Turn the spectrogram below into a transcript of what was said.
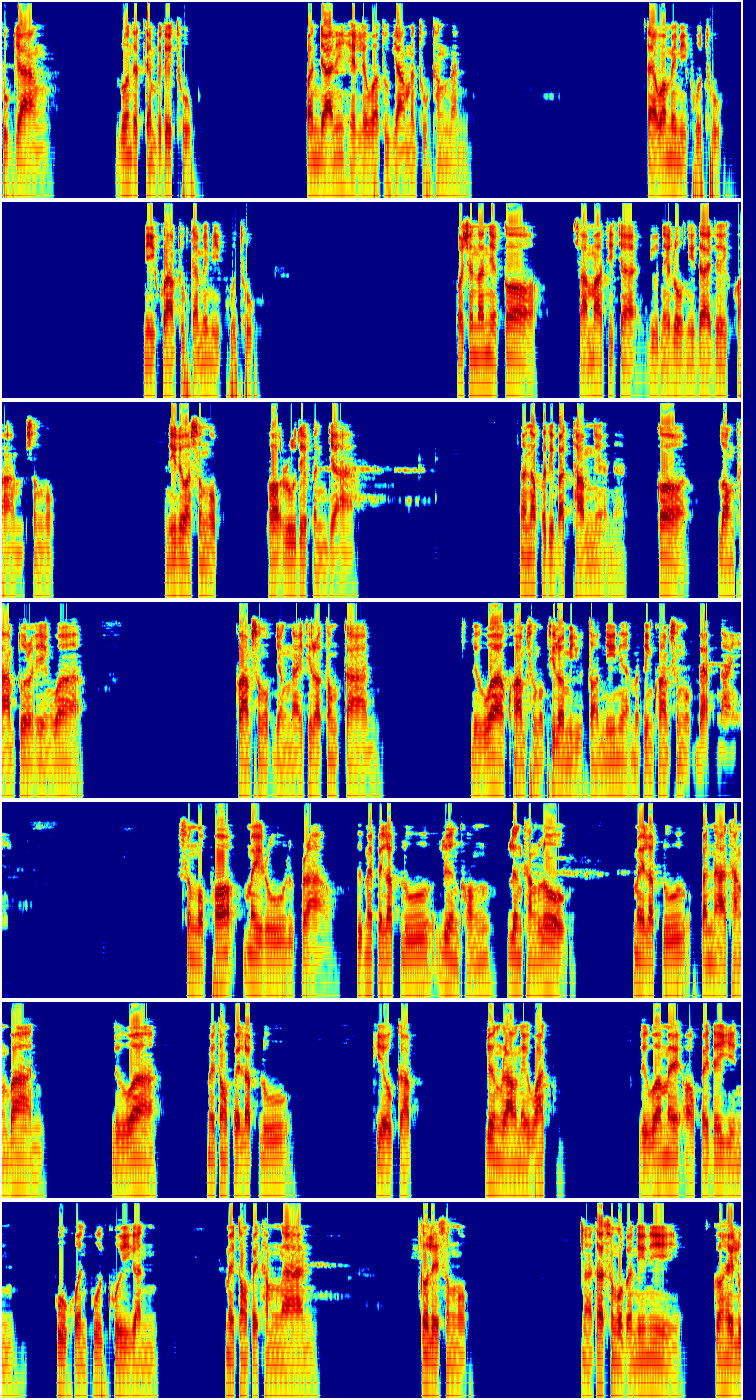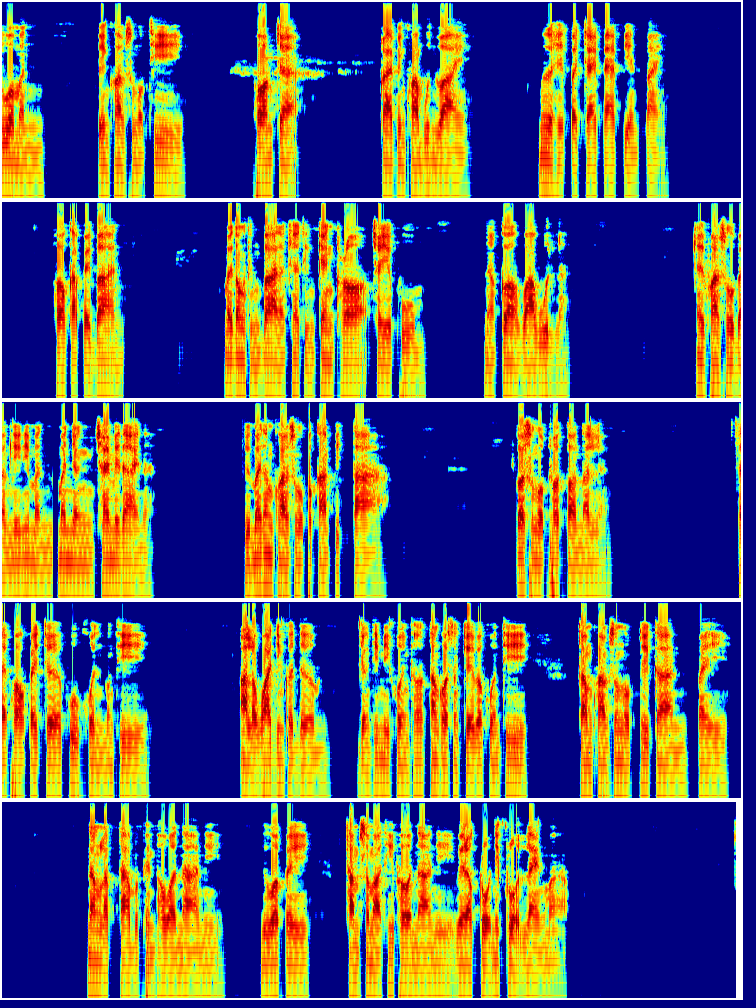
ทุกอย่างล้วนแต่เต็มไปด้วยทุกข์ปัญญานี่เห็นเลยว่าทุกอย่างมันทุกข์ทั้งนั้น แต่ว่าไม่มีผู้ทุกข์มีความทุกข์แต่ไม่มีผู้ทุกข์เพราะฉะนั้นเนี่ยก็สามารถที่จะอยู่ในโลกนี้ได้ด้วยความสงบ นนี้เรียกว่าสงบ เพราะรู้ด้วยปัญญา นักปฏิบัติธรรมเนี่ยนะก็ลองถามตัวเราเองว่า ความสงบอย่างไหนที่เราต้องการ หรือว่าความสงบที่เรามีอยู่ตอนนี้เนี่ยมันเป็นความสงบแบบไหน สงบเพราะไม่รู้หรือเปล่า หรือไม่ไปรับรู้เรื่องของเรื่องทางโลก ไม่รับรู้ปัญหาทางบ้าน หรือว่าไม่ต้องไปรับรู้ เกี่ยวกับเรื่องราวในวัด หรือว่าไม่ออกไปได้ยินผู้คนพูดคุยกัน ไม่ต้องไปทำงาน ก็เลยสงบนะถ้าสงบแบบนี้นี่ก็ให้รู้ว่ามันเป็นความสงบที่พร้อมจะกลายเป็นความวุ่นวาย เมื่อเหตุปัจจัยแปรเปลี่ยนไป พอกลับไปบ้าน ไม่ต้องถึงบ้านแค่ถึงแก้งเคราะห์ชัยภูมิ นะก็ว้าวุ่นแล้วไอ้ความสงบแบบนี้นี่มันมันยังใช้ไม่ได้นะ หรือไม่ทั้งความสงบประการปิดตา ก็สงบเพราะตอนนั้นแหละแต่พอไปเจอผู้คนบางทีอารวาสยิ่งกว่าเดิม อย่างที่มีคนเขาตั้งข้อสังเกตว่าคนที่ทำความสงบด้วยการไปนั่งหลับตาบำเพ็ญภาวนานี่ หรือว่าไปทำสมาธิภาวนานี่ เวลาโกรธนี่โกรธแรงมาก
